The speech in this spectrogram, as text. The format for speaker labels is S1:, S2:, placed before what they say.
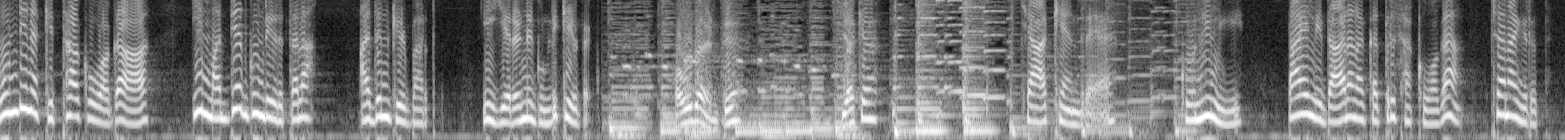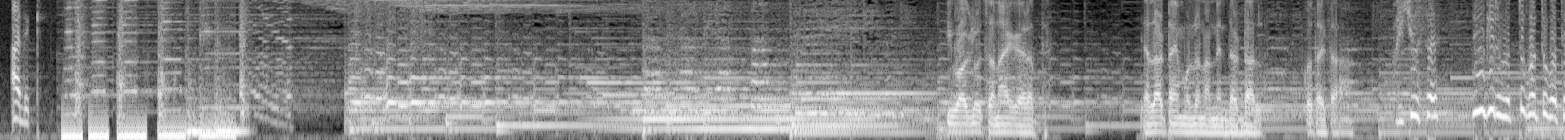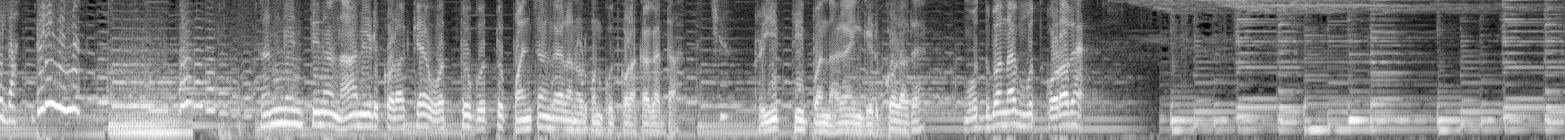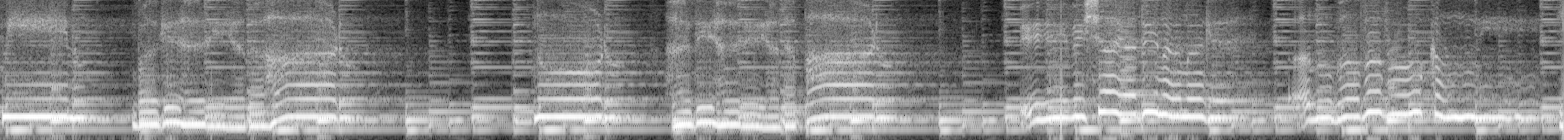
S1: ಗುಂಡಿನ ಕಿತ್ತಾಕುವಾಗ ಈ ಮಧ್ಯದ ಗುಂಡಿ ಇರುತ್ತಲ್ಲ ಅದನ್ನ ಕೀಳ್ಬಾರ್ದು. ಈ ಎರಡನೇ ಗುಂಡಿ ಕೀಳ್ಬೇಕು.
S2: ಹೌದಾ ಆಂಟಿ ಯಾಕೆ?
S1: ಯಾಕೆ ಅಂದ್ರೆ ಕೊನೆಲಿ ಬಾಯಲ್ಲಿ ದಾರನ ಕತ್ತರಿಸಿ ಹಾಕುವಾಗ ಚೆನ್ನಾಗಿರುತ್ತೆ. ಅದಕ್ಕೆ.
S2: ಇವಾಗ್ಲೂ ಚೆನ್ನಾಗಿರುತ್ತೆ ಎಲ್ಲ ಟೈಮಲ್ಲೂ ನನ್ನಿಂದ ಡಲ್ ಗೊತ್ತಾಯ್ತಾ?
S1: ಅಯ್ಯೋ ಸರ್ ನಿಮ್ಗೆ ಹೊತ್ತು ಗೊತ್ತು ಗೊತ್ತಿಲ್ಲ. ಬಿಡಿ ನನ್ನ.
S2: ನನ್ನ ಹೆಂಡ್ತಿನ ನಾನು ಹಿಡ್ಕೊಳಕ್ಕೆ ಒತ್ತು ಗೊತ್ತು ಪಂಚಾಂಗ ಎಲ್ಲ ನೋಡ್ಕೊಂಡು ಕೂತ್ಕೊಳಕ್ಕಾಗತ್ತ? ಪ್ರೀತಿ ಬಂದಾಗ ಹಿಂಗ್ ಹಿಡ್ಕೊಳ್ಳೋದೆ ಮುದ್ದು ಬಂದಾಗ ಮುದ್ದು ಕೊಡೋದೆ.
S3: ನೀನು ಬಗೆಹರಿಯದ ಹಾಡು ನೋಡು ಹದಿಹರಿಯದ ಪಾಡು. ಈ ವಿಷಯದಿ ನನಗೆ ಅನುಭವವೂ ಕಮ್ಮಿ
